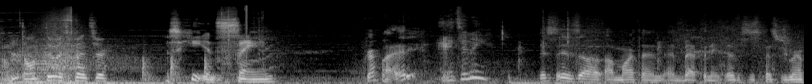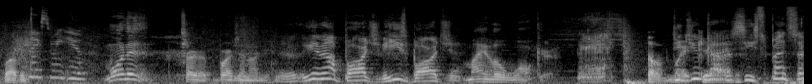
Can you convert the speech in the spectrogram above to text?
Oh, don't do it, Spencer. Is he insane? Grandpa Eddie? Anthony? This is uh, uh, Martha and, and Bethany. Uh, This is Spencer's grandfather. Nice to meet you. Morning. Sorry to barge in on you. You're not barging, he's barging. Milo Walker. Oh my Did you god, guys see Spencer?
